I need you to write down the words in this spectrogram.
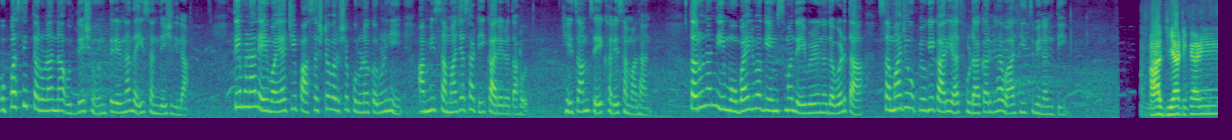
उपस्थित तरुणांना उद्देशून प्रेरणादायी संदेश दिला. ते म्हणाले वयाची पासष्ट वर्ष पूर्ण करूनही आम्ही समाजासाठी कार्यरत आहोत. हेच आमचे खरे समाधान. तरुणांनी मोबाईल व गेम्समध्ये वेळ न दवडता समाज उपयोगी कार्यात पुढाकार घ्यावा हीच विनंती. आज या ठिकाणी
